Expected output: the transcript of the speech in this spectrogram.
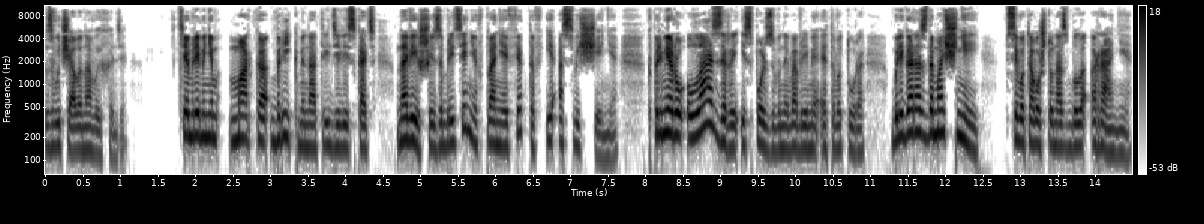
звучало на выходе. Тем временем Марка Брикмена отрядили искать новейшие изобретения в плане эффектов и освещения. К примеру, лазеры, использованные во время этого тура, были гораздо мощнее всего того, что у нас было ранее,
